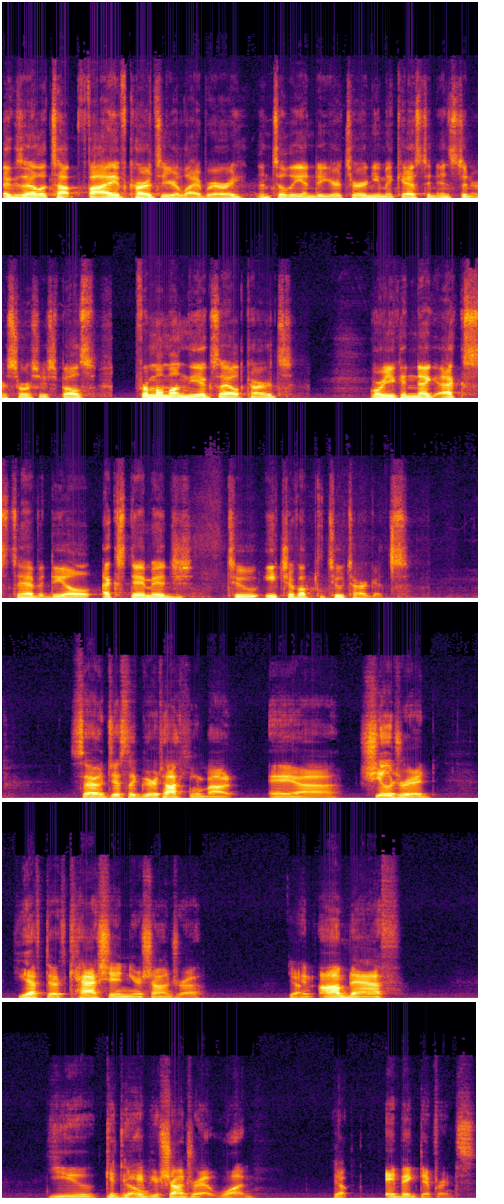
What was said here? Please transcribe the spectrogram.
Exile the top five cards of your library. Until the end of your turn, you may cast an instant or sorcery spells from among the exiled cards. Or you can neg X to have it deal X damage to each of up to two targets. So just like we were talking about a uh, Sheoldred, you have to cash in your Chandra. Yeah. And Omnath, you get You to have your Chandra at one. A big difference.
